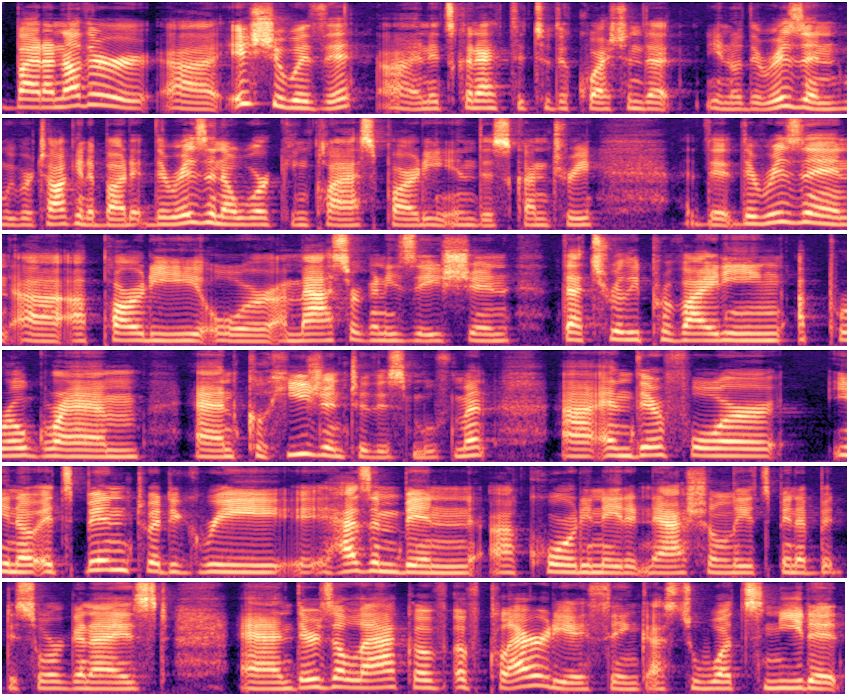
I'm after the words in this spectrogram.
But another uh, issue with it, uh, and it's connected to the question that you know there isn't. We were talking about it. There isn't a working class party in this country. There, isn't a, a party or a mass organization that's really providing a program and cohesion to this movement, uh, and therefore you know, it's been to a degree, it hasn't been uh, coordinated nationally. It's been a bit disorganized. And there's a lack of, of clarity, I think, as to what's needed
